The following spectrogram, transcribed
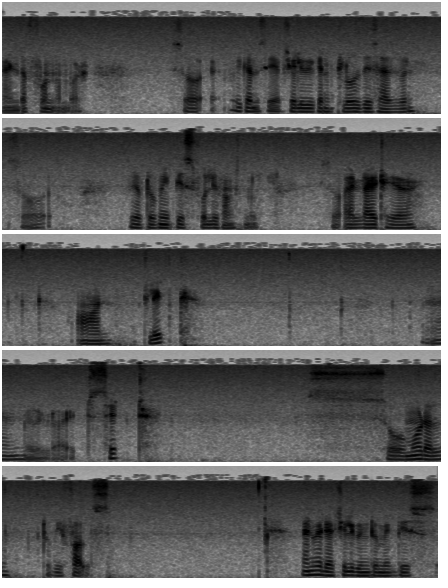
and the phone number. So we can see actually we can close this as well. So we have to make this fully functional. So I'll write here on click and we will write set so model to be false. And we're actually going to make this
